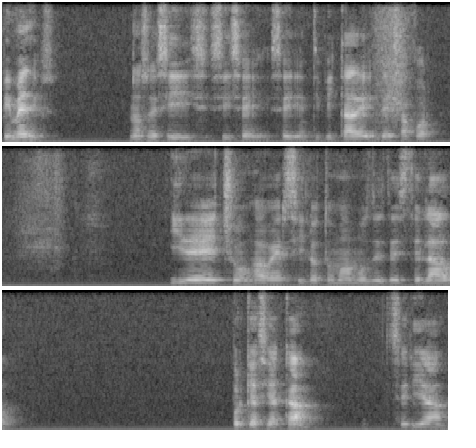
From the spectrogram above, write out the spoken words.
pi medios. No sé si, se, identifica de, esa forma. Y de hecho, a ver si lo tomamos desde este lado, porque hacia acá sería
